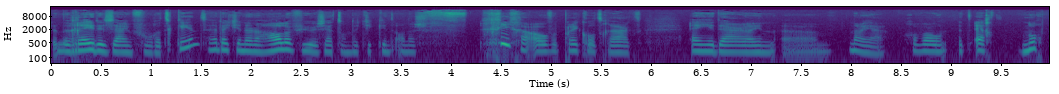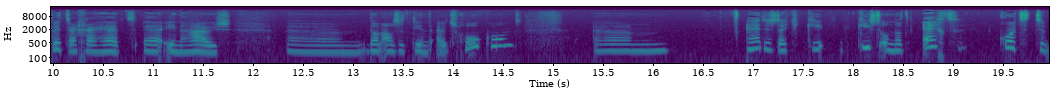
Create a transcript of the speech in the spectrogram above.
een reden zijn voor het kind, dat je een half uur zet omdat je kind anders giga overprikkeld raakt en je daarin, ehm, nou ja, gewoon het echt nog pittiger hebt uh, in huis ehm, dan als het kind uit school komt. dus dat je kiest om dat echt kort te,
